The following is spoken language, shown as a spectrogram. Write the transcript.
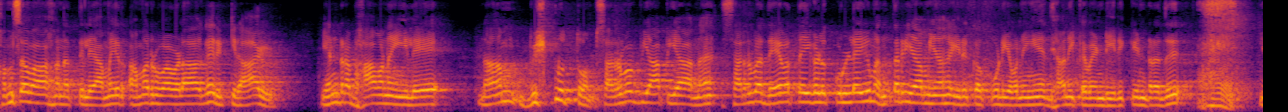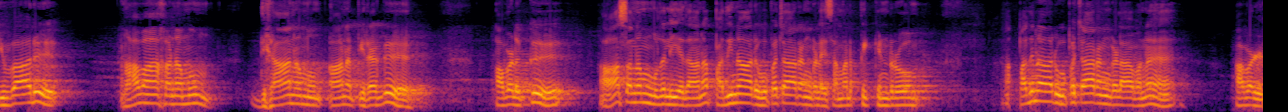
ஹம்சவாகனத்திலே அமர் அமர்பவளாக இருக்கிறாள் என்ற பாவனையிலே நாம் விஷ்ணுத்துவம் சர்வவியாபியான சர்வ தேவத்தைகளுக்குள்ளேயும் அந்தர்யாமியாக இருக்கக்கூடியவனையே தியானிக்க வேண்டி இருக்கின்றது இவ்வாறு ஆவாகனமும் தியானமும் ஆன பிறகு அவளுக்கு ஆசனம் முதலியதான பதினாறு உபச்சாரங்களை சமர்ப்பிக்கின்றோம். பதினாறு உபச்சாரங்களாவன அவள்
